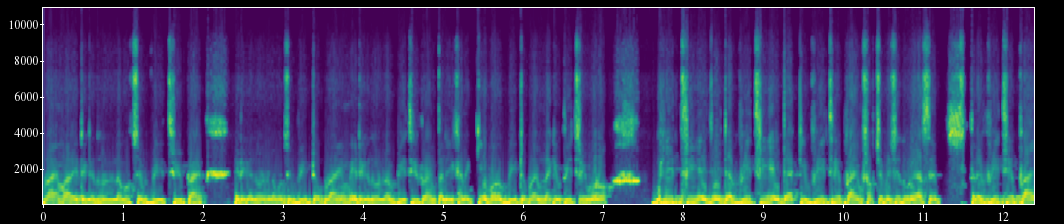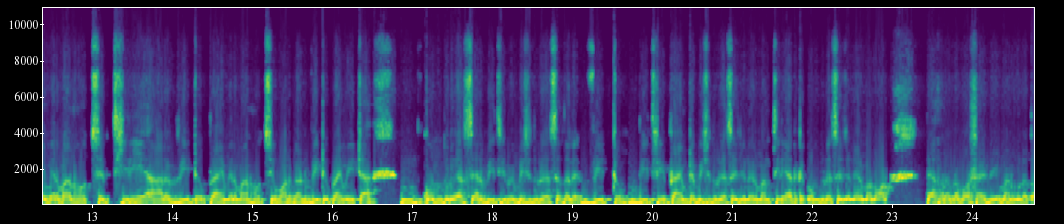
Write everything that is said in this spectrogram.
প্রাইম আর এটাকে ধরে নিলাম হচ্ছে ভি থ্রি প্রাইম এটাকে ধরে নিলাম হচ্ছে ভি টু প্রাইম এটাকে ধরে নিলাম ভি থ্রি প্রাইম তাহলে এখানে কে বড়? ভি টু প্রাইম নাকি ভি থ্রি বড়? ভি থ্রি এই যে এটা ভি থ্রি এটা কি ভি থ্রি প্রাইম সবচেয়ে বেশি দূরে আছে? তাহলে ভি থ্রি প্রাইমের মান হচ্ছে থ্রি আর ভি টু প্রাইমের মান হচ্ছে ওয়ান কারণ ভি টু প্রাইম এটা কম দূরে আছে আর ভি থ্রি প্রাইম বেশি দূরে আছে। তাহলে ভি টু ভি থ্রি প্রাইমটা বেশি দূরে আছে, এই জন্য এর মান থ্রি আর একটা কম্পিউটার এই জন্য এর মান ওয়ান এখন আমরা বসাই দিই, মানগুলো তো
